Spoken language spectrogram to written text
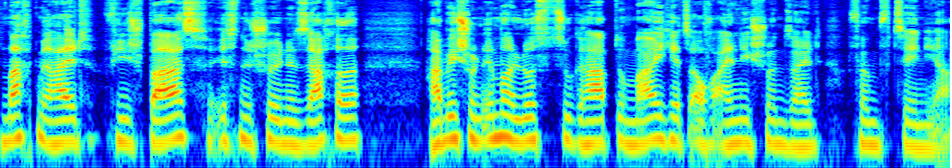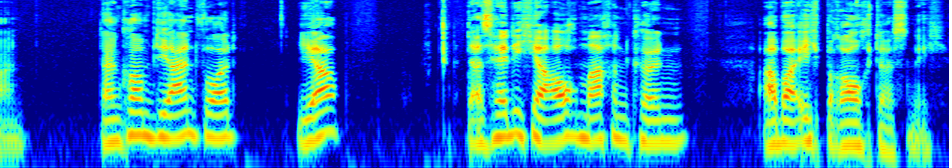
macht mir halt viel Spaß, ist eine schöne Sache, habe ich schon immer Lust zu gehabt und mache ich jetzt auch eigentlich schon seit 15 Jahren. Dann kommt die Antwort, ja, das hätte ich ja auch machen können, aber ich brauche das nicht.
